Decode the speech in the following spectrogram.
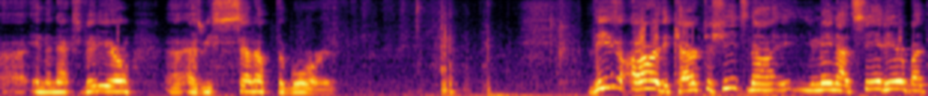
uh, in the next video uh, as we set up the board. These are the character sheets. Now, you may not see it here, but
